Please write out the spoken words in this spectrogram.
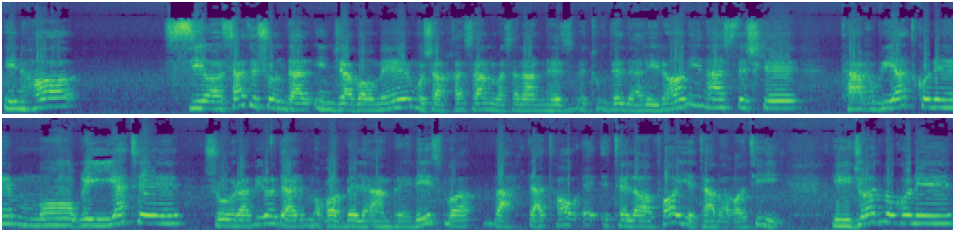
اینها سیاستشون در این جوامع مشخصا مثلا حزب توده در ایران این هستش که تقویت کنه موقعیت شوروی رو در مقابل امپریالیسم و وحدت ها اعتلاف های طبقاتی ایجاد بکنه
